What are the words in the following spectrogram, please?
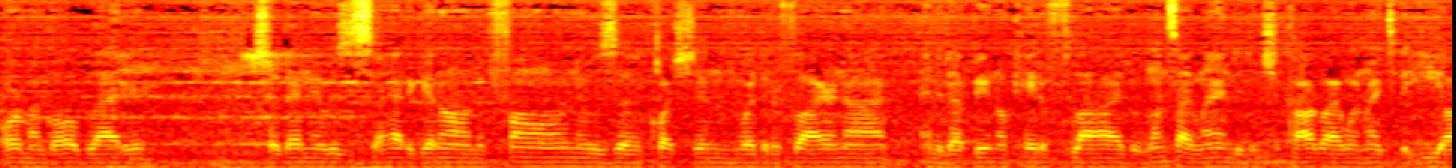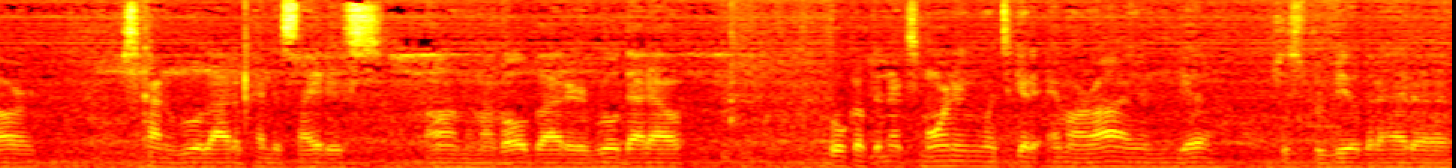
or my gallbladder. So then it was I had to get on the phone. It was a question whether to fly or not. Ended up being okay to fly, but once I landed in Chicago, I went right to the ER. Just kind of ruled out appendicitis um, in my gallbladder. Ruled that out. Woke up the next morning, went to get an MRI, and yeah, just revealed that I had a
